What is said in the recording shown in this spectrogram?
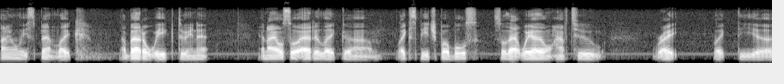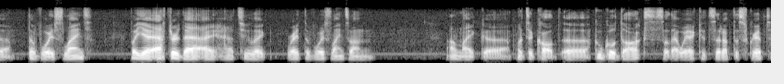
i only spent like about a week doing it. And i also added like um, like speech bubbles. So that way i don't have to write like the uh, the voice lines. But yeah after that i had to like write the voice lines on on like uh, what's it called? Uh, Google Docs, so that way I could set up the script.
